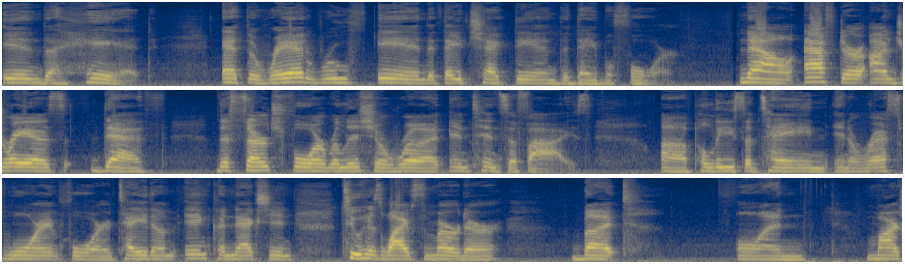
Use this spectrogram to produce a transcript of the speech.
in the head at the Red Roof Inn that they checked in the day before. Now, after Andrea's death, the search for Relisha Rudd intensifies. Uh, police obtain an arrest warrant for Tatum in connection to his wife's murder, but on March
